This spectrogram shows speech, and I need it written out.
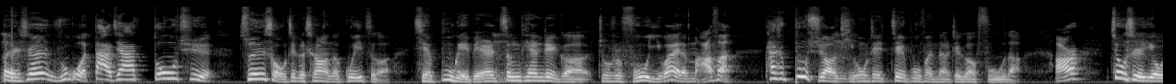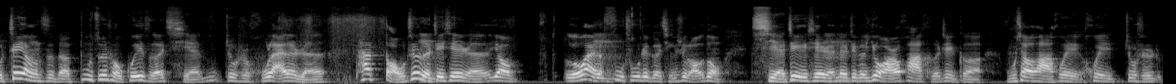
本身如果大家都去遵守这个车上的规则，且不给别人增添这个就是服务以外的麻烦，他是不需要提供这这部分的这个服务的。而就是有这样子的不遵守规则且就是胡来的人，他导致了这些人要额外的付出这个情绪劳动，且这些人的这个幼儿化和这个无效化会会就是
